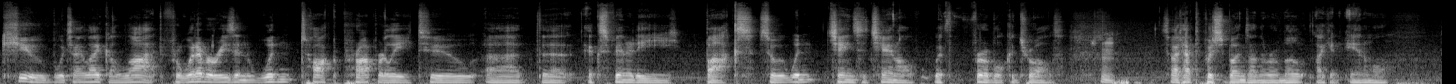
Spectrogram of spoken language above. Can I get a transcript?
Cube, which I like a lot, for whatever reason, wouldn't talk properly to uh, the Xfinity box. So it wouldn't change the channel with verbal controls. Hmm. So I'd have to push the buttons on the remote like an animal.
